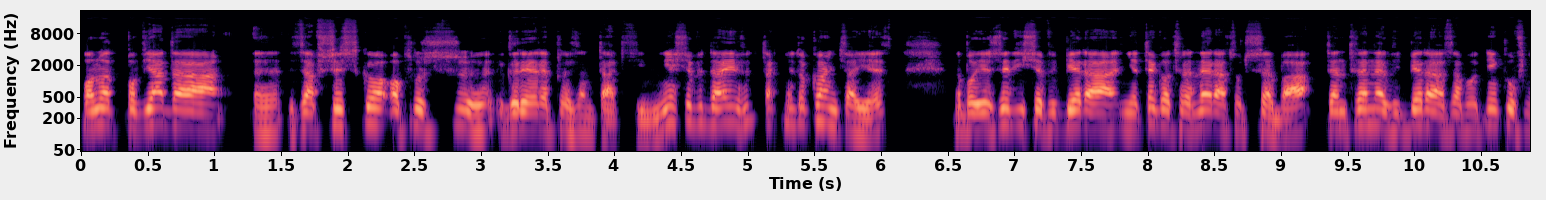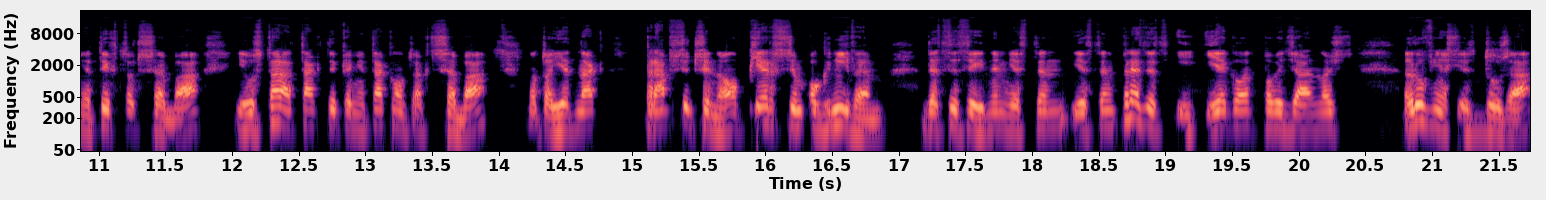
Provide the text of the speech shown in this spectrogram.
on odpowiada za wszystko oprócz e, gry reprezentacji. Mnie się wydaje, że tak nie do końca jest, no bo jeżeli się wybiera nie tego trenera, co trzeba, ten trener wybiera zawodników nie tych, co trzeba i ustala taktykę nie taką, jak trzeba, no to jednak praprzyczyną, pierwszym ogniwem decyzyjnym jest ten, jest ten prezes i jego odpowiedzialność również jest duża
